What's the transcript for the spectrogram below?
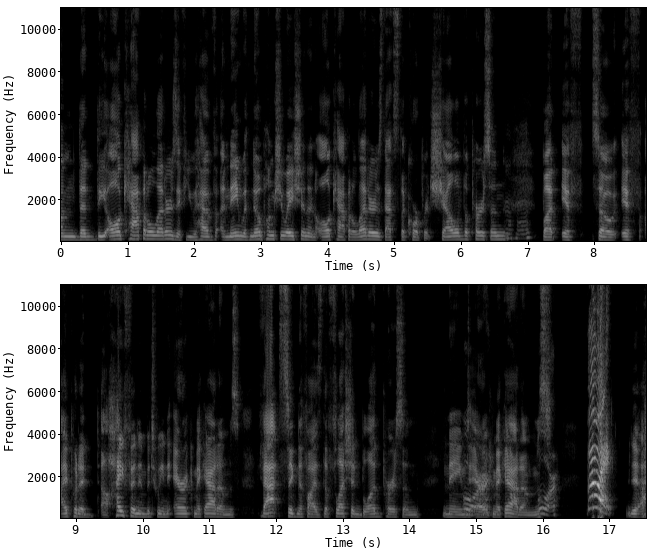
um the the all capital letters if you have a name with no punctuation and all capital letters that's the corporate shell of the person Mhm. But if so, if I put a, a hyphen in between Eric McAdams, that signifies the flesh and blood person named Or- Eric McAdams. Or Lily yeah,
